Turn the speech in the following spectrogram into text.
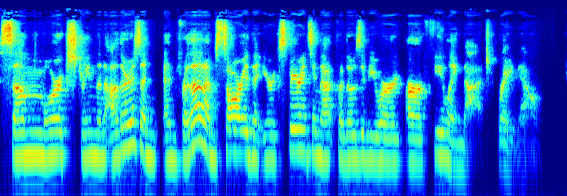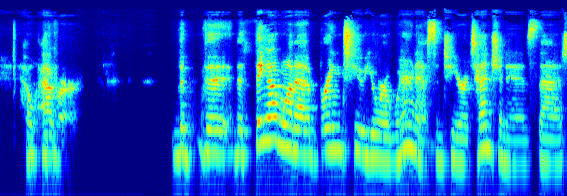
some more extreme than others. And, and for that, I'm sorry that you're experiencing that for those of you who are, are feeling that right now. However, the, the, the thing I want to bring to your awareness and to your attention is that,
